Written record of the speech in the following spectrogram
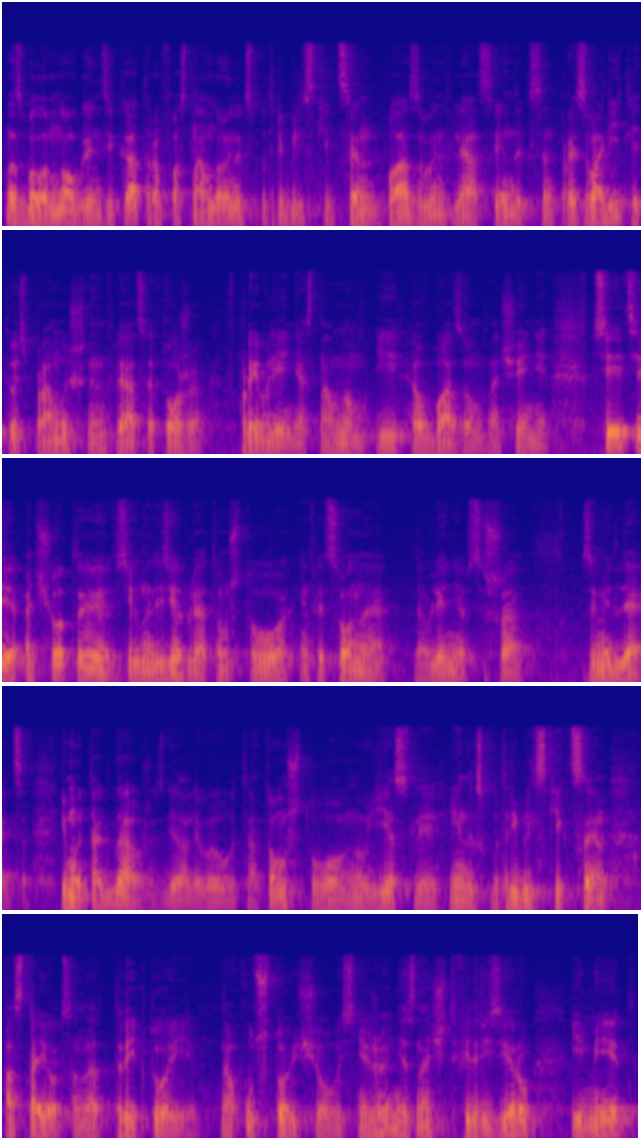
у нас было много индикаторов. Основной индекс потребительских цен, базовая инфляция, индекс цен производителей, то есть промышленная инфляция тоже в проявлении основном и в базовом значении. Все эти отчеты сигнализировали о том, что инфляционное давление в США замедляется. И мы тогда уже сделали вывод о том, что ну, если индекс потребительских цен остается на траектории устойчивого снижения, значит Федрезерв имеет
